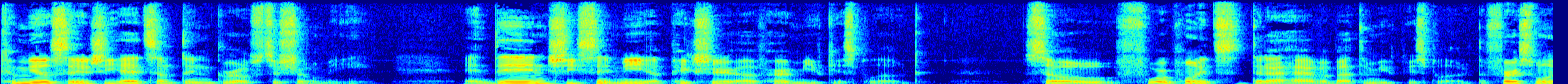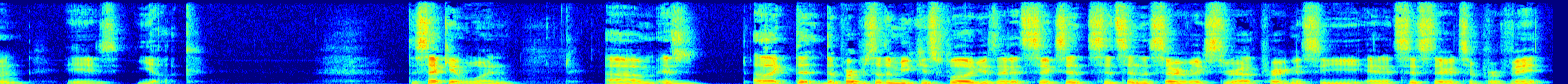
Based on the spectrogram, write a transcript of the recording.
Camille said she had something gross to show me. And then she sent me a picture of her mucus plug. So, four points that I have about the mucus plug. The first one is yuck. The second one um, is like the the purpose of the mucus plug is that it sits in, sits in the cervix throughout pregnancy and it sits there to prevent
